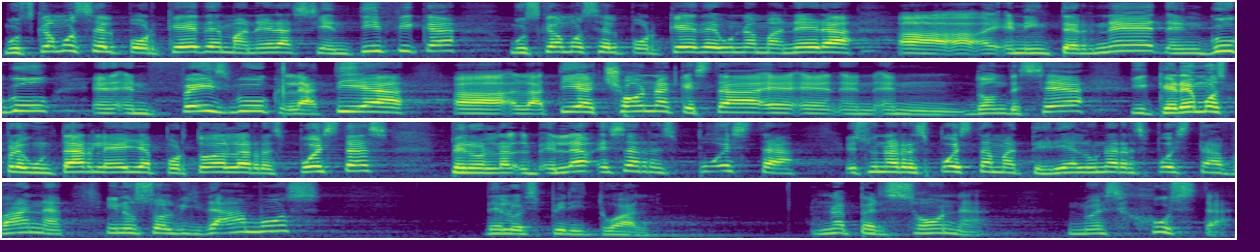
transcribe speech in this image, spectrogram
Buscamos el porqué de manera científica, buscamos el porqué de una manera ah, en internet, en Google, en, Facebook, la tía, ah, la tía Chona que está en, donde sea y queremos preguntarle a ella por todas las respuestas, pero esa respuesta es una respuesta material, una respuesta vana y nos olvidamos de lo espiritual. Una persona no es justa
